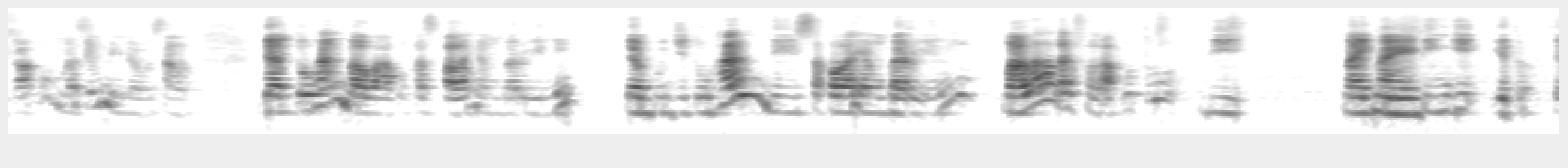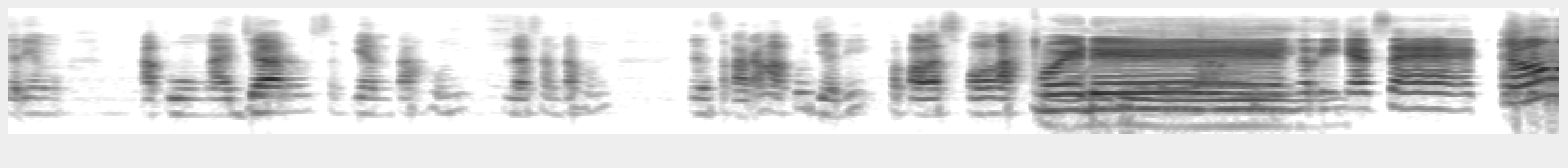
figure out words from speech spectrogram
gitu. Aku masih mending dapat pesangon. Dan Tuhan bawa aku ke sekolah yang baru ini. Dan puji Tuhan di sekolah yang baru ini malah level aku tuh di naikin Naik. tinggi gitu. Dari yang aku ngajar sekian tahun belasan tahun dan sekarang aku jadi kepala sekolah Wede, ngeri kepsek. Dong,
